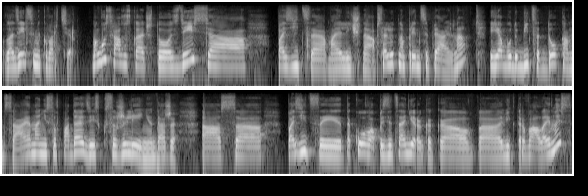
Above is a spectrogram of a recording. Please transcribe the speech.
владельцами квартир. Могу сразу сказать, что здесь а, позиция моя личная абсолютно принципиальна, и я буду биться до конца, и она не совпадает здесь, к сожалению, даже с позицией такого оппозиционера, как Виктор Валайнес,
